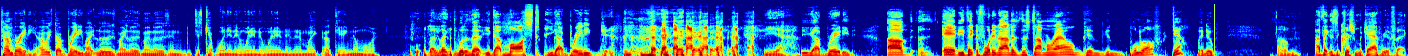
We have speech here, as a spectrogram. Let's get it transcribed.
Tom Brady. I always thought Brady might lose, might lose, might lose, and just kept winning and winning and winning. And I'm like, okay, no more. like, like what is that? You got Mossed. You got Brady. yeah. You got Brady. Uh, Ed, do you think the 49ers this time around can, can pull it off? Yeah, they do. Um, I think it's the Christian McCaffrey effect.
